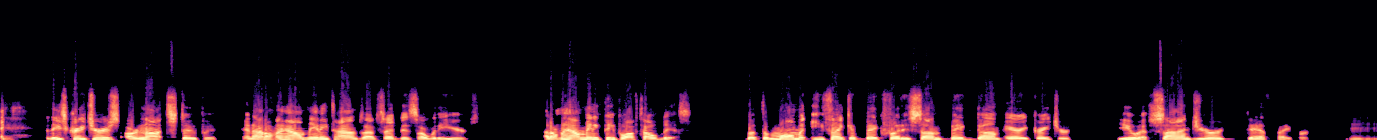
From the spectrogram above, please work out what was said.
These creatures are not stupid. And I don't know how many times I've said this over the years. I don't know how many people I've told this. But the moment you think of Bigfoot as some big, dumb, hairy creature, you have signed your death paper. Mm-hmm.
